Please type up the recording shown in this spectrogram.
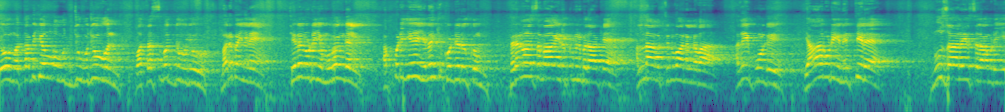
யோம தபியல்ல உஜ்ஜு உஜூவன் வ தஸ்மத்து உஜூ. மறுமையிலே சிலருடைய முகங்கள் அப்படியே இறங்கிக் கொண்டிருக்கும் பிரகாசமாக இருக்கும் என்பதாக அல்லாஹ் சொல்வான் அல்லவா? அதே போன்று யாருடைய நெத்தில மூசா அலை இஸ்லாமுடைய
